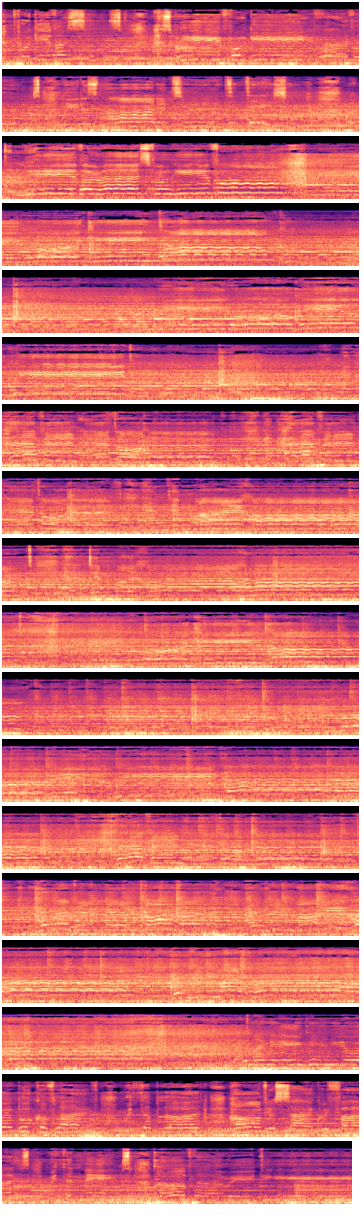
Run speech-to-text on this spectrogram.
and forgive sins as we forgive others. Lead us not into temptation, but deliver us from evil. life with the blood of your sacrifice, with the names of the redeemed.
